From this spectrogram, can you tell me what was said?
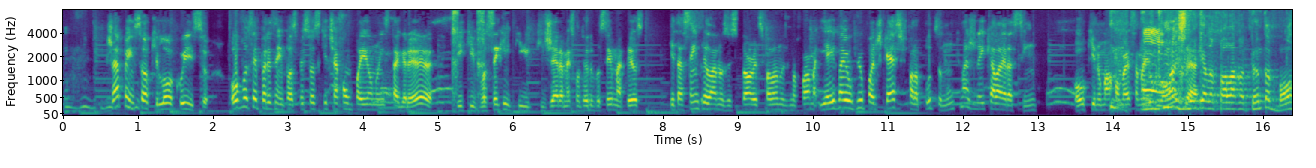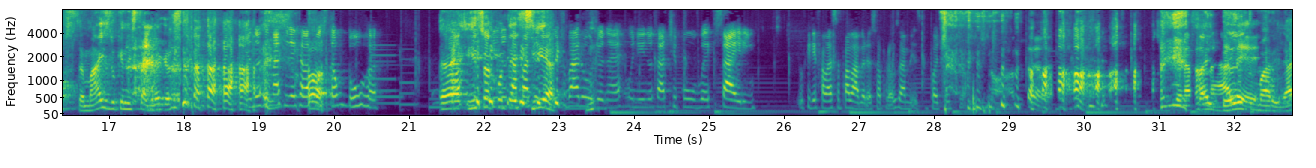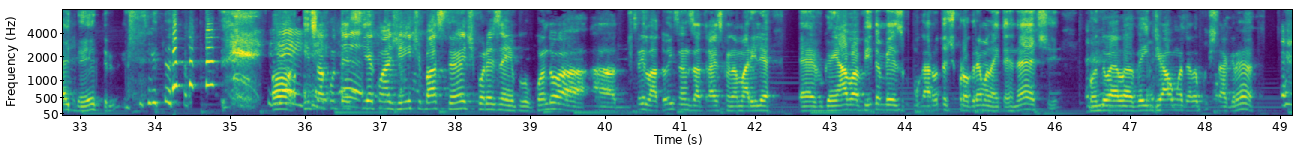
Já pensou que louco isso? Ou você, por exemplo, as pessoas que te acompanham no Instagram e que você que, que, que gera mais conteúdo, você e o Matheus, que tá sempre lá nos stories falando de uma forma, e aí vai ouvir o podcast e fala, putz, eu nunca imaginei que ela era assim. Ou que numa conversa mais longa. Eu nunca imaginei que ela falava tanta bosta, mais do que no Instagram. eu nunca imaginei que ela fosse tão burra. É, isso tá acontecia. Tá barulho, né? O Nino tá tipo exciting. Eu queria falar essa palavra, só pra usar mesmo. Pode continuar. Nossa. ai dentro, Marília, ai dentro. Ó, isso acontecia é... com a gente bastante, por exemplo, quando há, sei lá, dois anos atrás, quando a Marília é, ganhava a vida mesmo como garota de programa na internet, quando ela vendia a alma dela pro Instagram,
